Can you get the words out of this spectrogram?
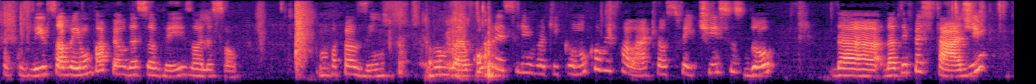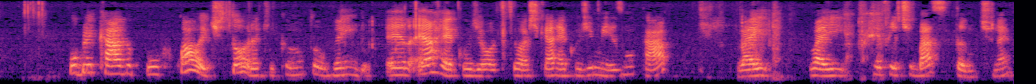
poucos livros, só veio um papel dessa vez, olha só. Um papelzinho. Vamos lá, eu comprei esse livro aqui que eu nunca ouvi falar, que é Os Feitiços do, da, da Tempestade, publicado por qual editora aqui que eu não tô vendo? É, é a Record, eu, eu acho que é a Record mesmo, tá? Vai, vai refletir bastante, né?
